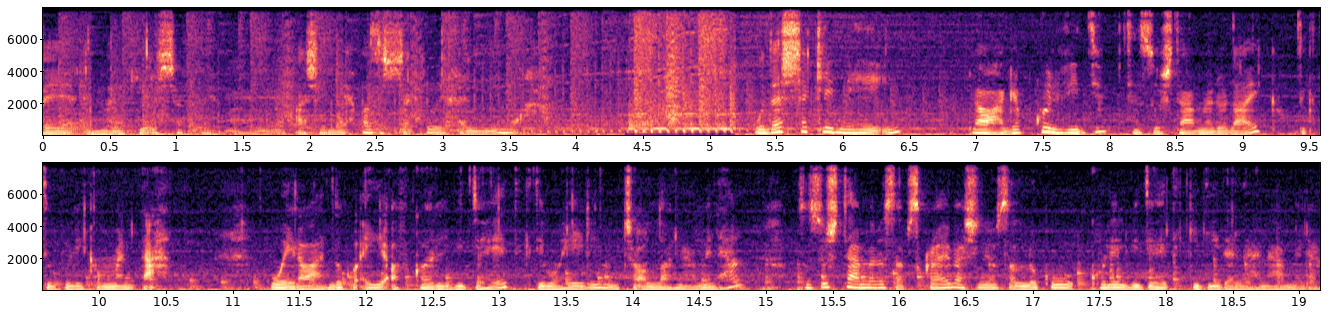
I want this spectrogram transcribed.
بالمانيكير الشفاف عشان يحفظ الشكل ويخليه موحد. وده الشكل النهائي. لو عجبكم الفيديو متنسوش تعملوا like وتكتبوا لي comment تحت. ولو عندكم أي أفكار لفيديوهات اكتبوها لي وإن شاء الله هنعملها متنسوش تعملوا subscribe عشان يوصل لكم كل الفيديوهات الجديدة اللي هنعملها.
